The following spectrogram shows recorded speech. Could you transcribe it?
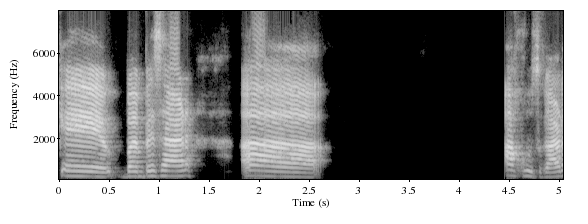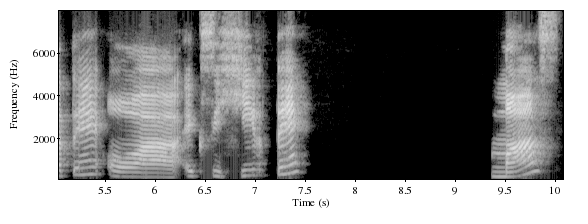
Que va a empezar a, a juzgarte o a exigirte más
